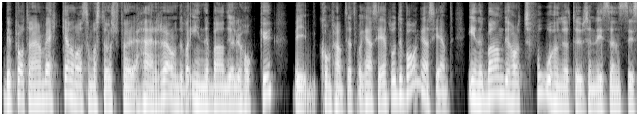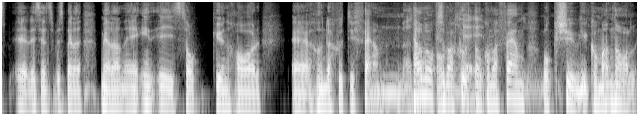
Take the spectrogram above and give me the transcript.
vi pratade här om veckan om vad som var störst för herrar, om det var innebandy eller hockey. Vi kom fram till att det var ganska jämnt det var ganska jämnt. Innebandy har 200 000 licenser, eh, licenser spelade medan eh, ishockeyn har eh, 175. Mm, ja, kan då- också vara okej. 17,5 och 20,0.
